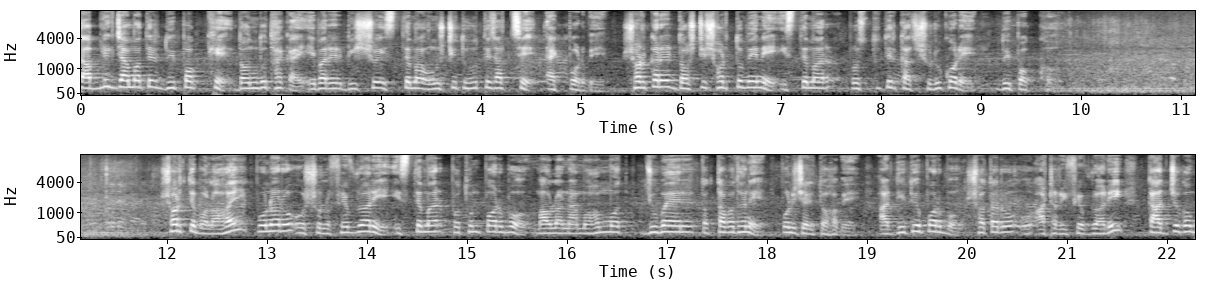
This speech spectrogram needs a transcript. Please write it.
তাবলিগ জামাতের দুই পক্ষে দ্বন্দ্ব থাকায় এবারের বিশ্ব ইস্তেমা অনুষ্ঠিত হতে যাচ্ছে এক পর্বে। সরকারের দশটি শর্ত মেনে ইস্তেমার প্রস্তুতির কাজ শুরু করে দুই পক্ষ। শর্তে বলা হয়, পনেরো ও ষোলো ফেব্রুয়ারি ইস্তেমার প্রথম পর্ব মাওলানা মোহাম্মদ জুবায়ের তত্ত্বাবধানে পরিচালিত হবে। আর দ্বিতীয় পর্ব সতেরো ও আঠারোই ফেব্রুয়ারি কার্যক্রম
